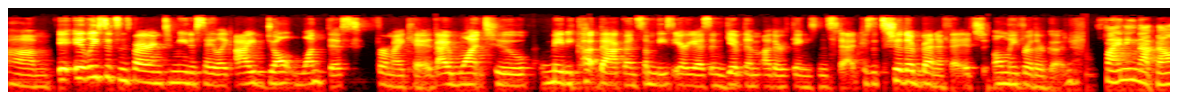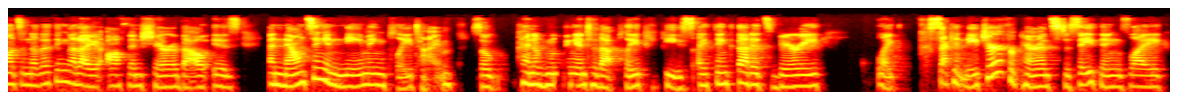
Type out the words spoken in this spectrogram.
um, it, at least it's inspiring to me to say like i don't want this for my kid. I want to maybe cut back on some of these areas and give them other things instead because it's to their benefit. It's only for their good. Finding that balance another thing that i often share about is announcing and naming playtime. So kind of moving into that play piece i think that it's very like second nature for parents to say things like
